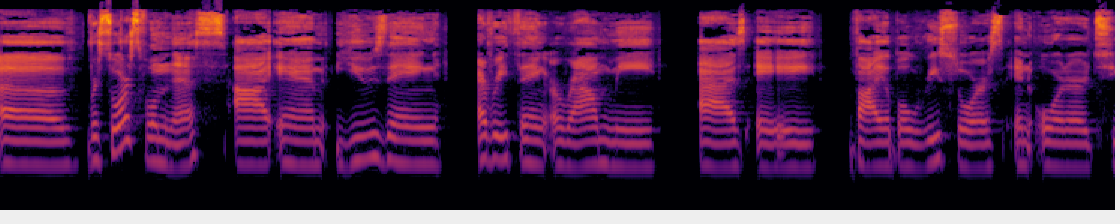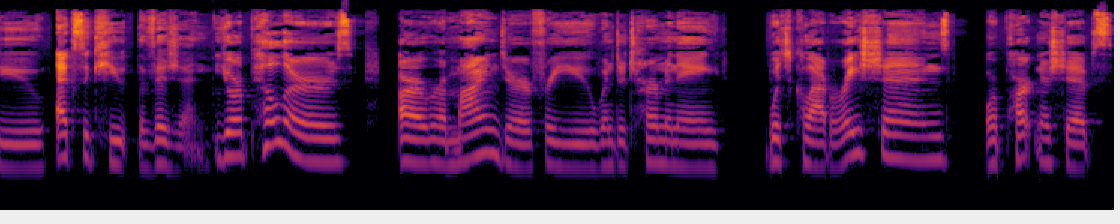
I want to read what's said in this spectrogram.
of resourcefulness, I am using everything around me as a viable resource in order to execute the vision. Your pillars are a reminder for you when determining which collaborations or partnerships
